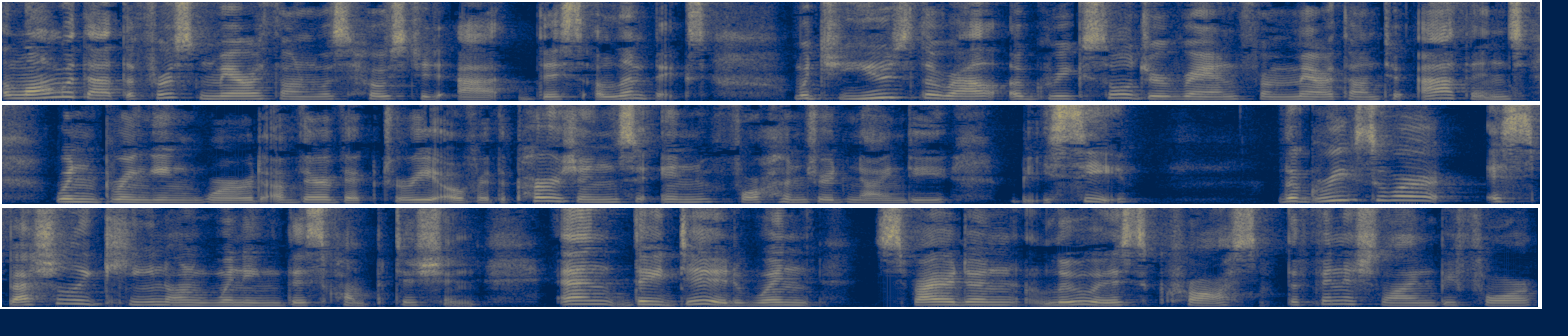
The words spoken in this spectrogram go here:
Along with that, the first marathon was hosted at this Olympics, which used the route a Greek soldier ran from Marathon to Athens when bringing word of their victory over the Persians in 490 BC. The Greeks were especially keen on winning this competition, and they did when Spyridon Louis crossed the finish line before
